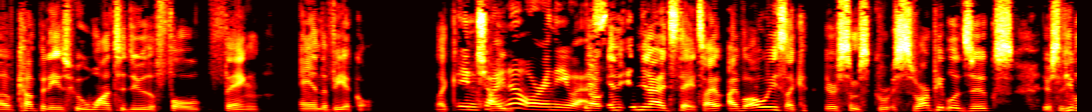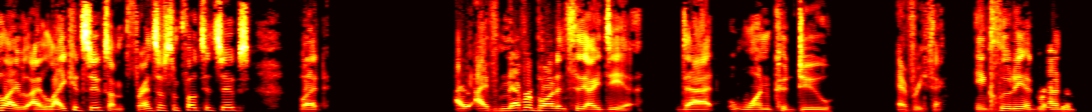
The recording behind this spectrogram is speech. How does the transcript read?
of companies who want to do the full thing and the vehicle? Like in China I, or in the U.S. No, in, in the United States. I, have always like there's some smart people at Zoox. There's some people I, I like at Zoox. I'm friends with some folks at Zoox, but I, I've never bought into the idea that one could do everything including a ground up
